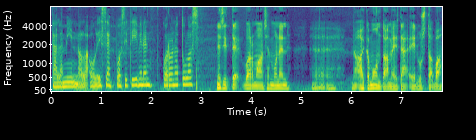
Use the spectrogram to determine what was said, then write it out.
tällä Minnalla oli se positiivinen koronatulos. Ja sitten varmaan semmoinen äh, aika montaa meitä edustava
